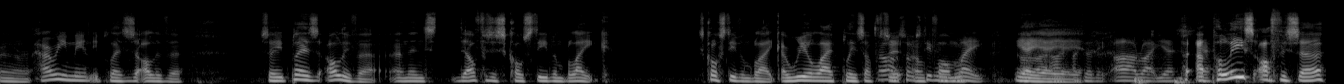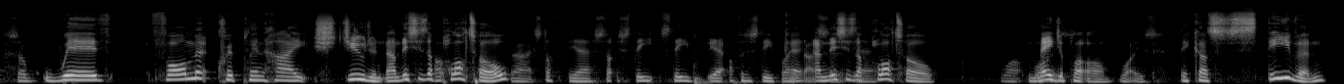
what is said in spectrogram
Uh, Harry immediately plays as Oliver, so he plays Oliver, and then the officer's called Stephen Blake. He's called Stephen Blake, a real life police officer Oh, so and Stephen former Blake. Yeah, Oh, yeah, right, yeah, I, yeah. got it. Ah, right, yes. P- a police officer So with former Crippen High student. Now, this is a Oh. plot hole. Right, stuff. Yeah, st- Steve. Steve. Yeah, Officer Steve Blake. that's and this it, is yeah. a plot hole, What, what major is- plot hole, What is? because Stephen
